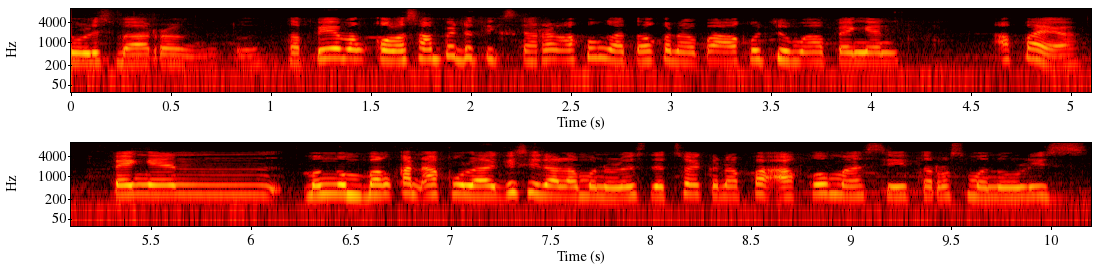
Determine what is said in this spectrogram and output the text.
nulis bareng gitu. Tapi emang kalau sampai detik sekarang aku nggak tahu kenapa aku cuma pengen apa ya pengen mengembangkan aku lagi sih dalam menulis. That's why kenapa aku masih terus menulis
